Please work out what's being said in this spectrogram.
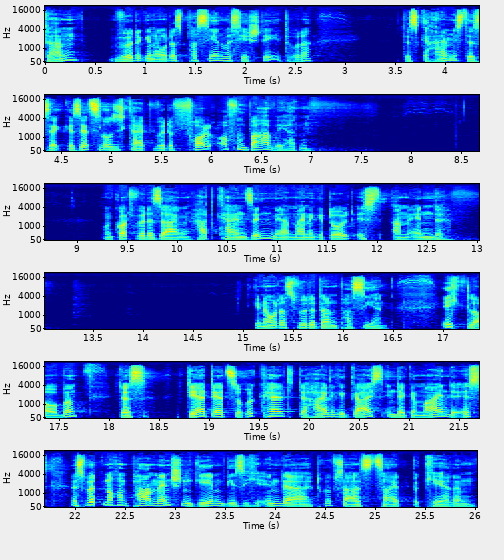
dann würde genau das passieren, was hier steht, oder? Das Geheimnis der Gesetzlosigkeit würde voll offenbar werden. Und Gott würde sagen, hat keinen Sinn mehr, meine Geduld ist am Ende. Genau das würde dann passieren. Ich glaube, dass der, der zurückhält, der Heilige Geist in der Gemeinde ist. Es wird noch ein paar Menschen geben, die sich in der Trübsalzeit bekehren.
